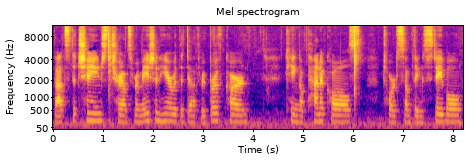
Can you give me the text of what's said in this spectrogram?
That's the change, the transformation here with the death rebirth card. King of Pentacles towards something stable.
